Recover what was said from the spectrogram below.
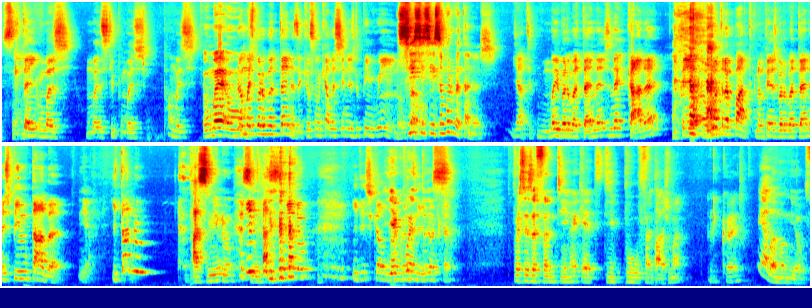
Sim. que tem umas, umas tipo umas, pá, umas, Uma, um... não umas barbatanas, aquilo são aquelas cenas do pinguim, não Sim, são? sim, sim, são barbatanas. Já, tipo, meio barbatanas na cara e tem a, a outra parte que não tem as barbatanas pintada. Yeah. E está nu. E Sim. está nu. E diz que ele E está contigo. aguenta-se. Ok. Depois tens a Fantina, que é de tipo fantasma. ok. Ela é uma MILF.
